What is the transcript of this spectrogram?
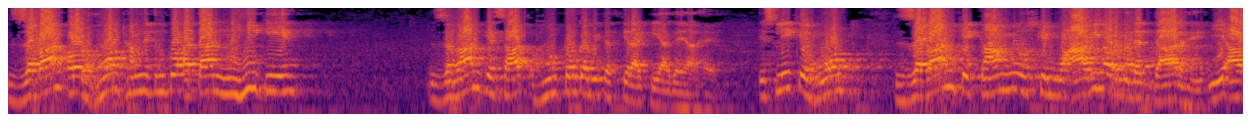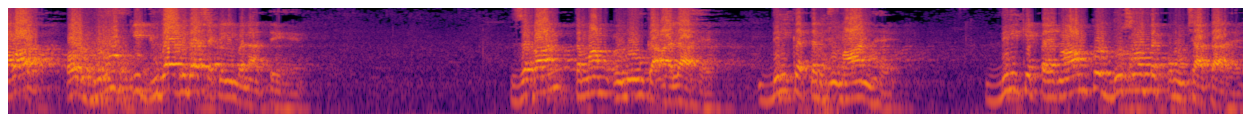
زبان اور ہونٹ ہم نے تم کو عطا نہیں کیے۔ زبان کے ساتھ ہونٹوں کا بھی تذکرہ کیا گیا ہے۔ اس لیے کہ ہونٹ زبان کے کام میں اس کے معاون اور مددگار ہیں۔ یہ آواز اور حروف کی جدا جدا شکلیں بناتے ہیں۔ زبان تمام علوم کا آلہ ہے۔ دل کا ترجمان ہے۔ دل کے پیغام کو دوسروں تک پہنچاتا ہے۔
